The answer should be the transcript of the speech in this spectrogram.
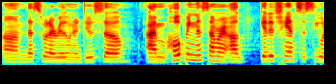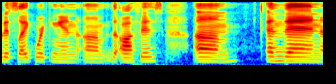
um, that's what I really want to do. So I'm hoping this summer I'll get a chance to see what it's like working in um, the office. Um, and then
